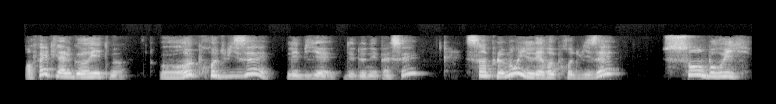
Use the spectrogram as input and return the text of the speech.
En fait, l'algorithme reproduisait les biais des données passées, simplement il les reproduisait sans bruit.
